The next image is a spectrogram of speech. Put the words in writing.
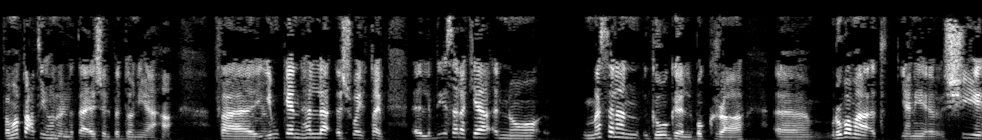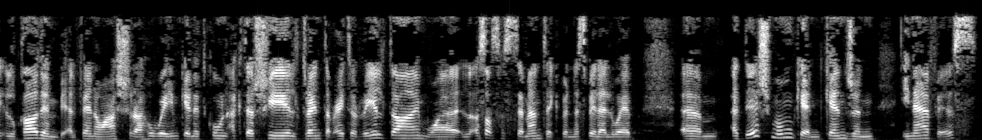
فما بتعطيهم النتائج اللي بدهم إياها. فيمكن هلأ شوي. طيب اللي بدي أسألك إياه إنه مثلا جوجل بكرة آه، ربما يعني الشيء القادم ب 2010 هو يمكن تكون أكثر شيء الترند تبعت الريل تايم والقصص السيمانتك بالنسبة للويب قديش ممكن كنجن ينافس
